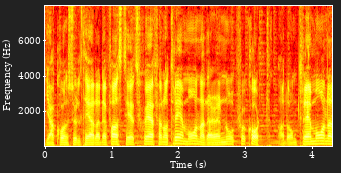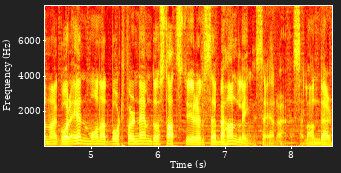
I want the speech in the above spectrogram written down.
Jag konsulterade fastighetschefen och tre månader är nog för kort. Av de tre månaderna går en månad bort för nämnd och stadsstyrelsebehandling, säger Selander.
